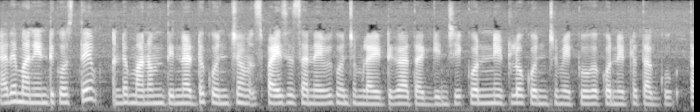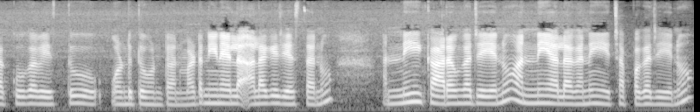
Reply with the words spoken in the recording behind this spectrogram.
అదే మన ఇంటికి వస్తే అంటే మనం తిన్నట్టు కొంచెం స్పైసెస్ అనేవి కొంచెం లైట్గా తగ్గించి కొన్నిట్లో కొంచెం ఎక్కువగా కొన్నిట్లో తగ్గు తక్కువగా వేస్తూ వండుతూ ఉంటాను అనమాట నేను ఎలా అలాగే చేస్తాను. అన్నీ కారంగా చేయను అన్నీ అలాగని చప్పగా చేయను.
